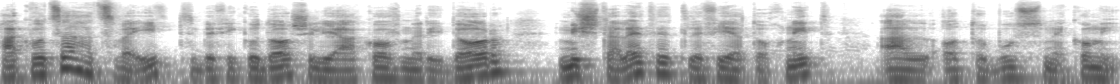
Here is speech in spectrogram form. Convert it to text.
הקבוצה הצבאית, בפיקודו של יעקב מרידור, משתלטת לפי התוכנית על אוטובוס מקומי.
